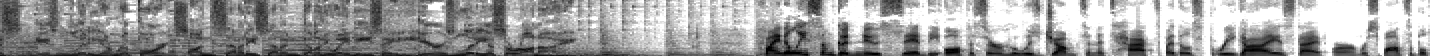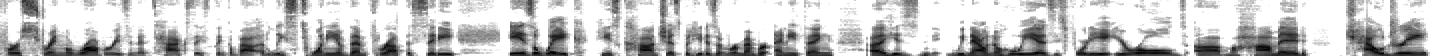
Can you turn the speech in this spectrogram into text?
This is Lidia Reports on 77 WABC. Here's Lidia Serrani. Finally, some good news, Sid. The officer who was jumped and attacked by those three guys that are responsible for a string of robberies and attacks, they think about at least 20 of them throughout the city, is awake. He's conscious, but he doesn't remember anything. Uh, he's, we now know who he is. He's 48 year old uh, Muhammad Chowdhury.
